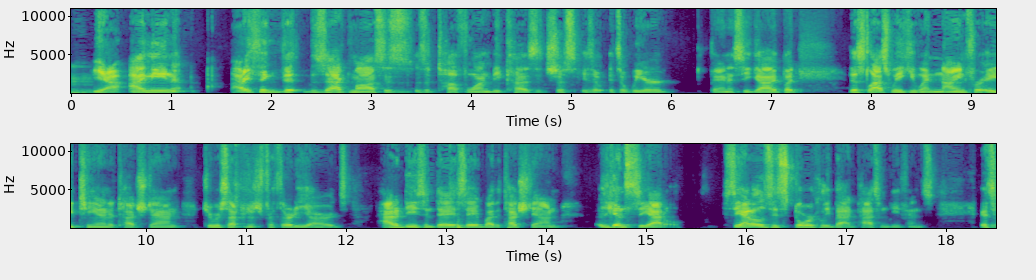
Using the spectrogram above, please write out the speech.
Mhm. Yeah, I mean, I think that Zach Moss is is a tough one because it's just is a it's a weird fantasy guy. But this last week he went nine for eighteen and a touchdown, two receptions for thirty yards, had a decent day saved by the touchdown against Seattle. Seattle is historically bad passing defense. It's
